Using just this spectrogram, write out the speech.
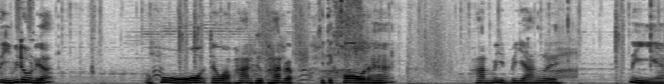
ตีไม่โดนเดี๋ยวโอ้โห จังหวะพลาดคือพลาดแบบคิติคอลนะฮะาดไม่หยุดไม่ยั้งเลย นี่ไง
